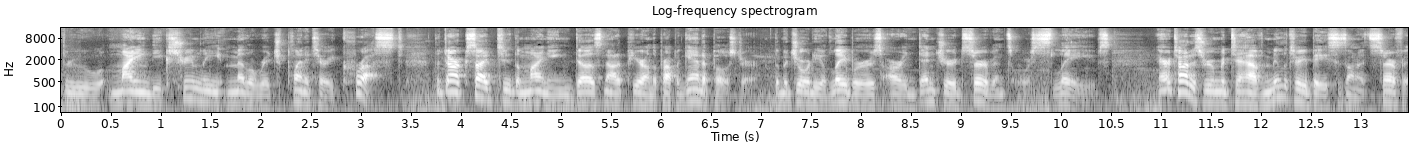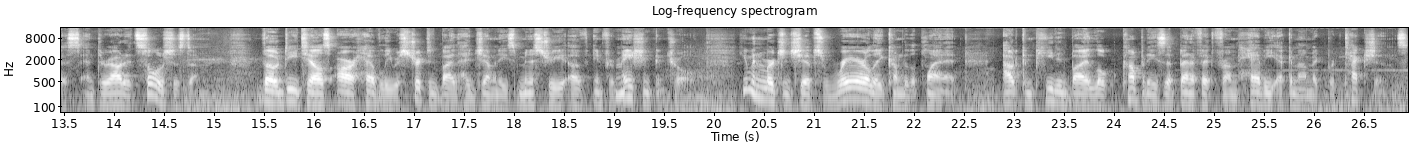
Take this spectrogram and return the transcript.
through mining the extremely metal rich planetary crust. The dark side to the mining does not appear on the propaganda poster. The majority of laborers are indentured servants or slaves. Aratoht is rumored to have military bases on its surface and throughout its solar system, though details are heavily restricted by the hegemony's Ministry of Information Control. Human merchant ships rarely come to the planet, outcompeted by local companies that benefit from heavy economic protections.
